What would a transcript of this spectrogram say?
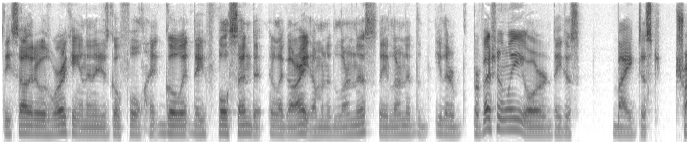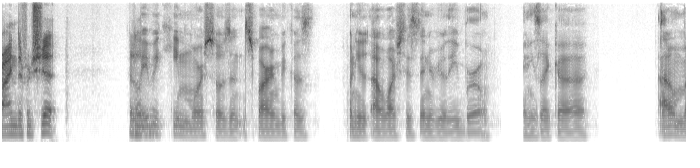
they saw that it was working and then they just go full go it they full send it. They're like, all right, I'm gonna learn this. They learn it either professionally or they just by just trying different shit. There's a- Baby Keem more so is inspiring because when he was, I watched his interview with Ebro, and he's like, uh, I don't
